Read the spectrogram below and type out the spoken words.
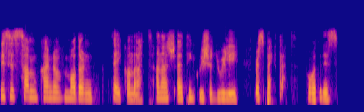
this is some kind of modern take on that, and I, I think we should really respect that for what it is.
